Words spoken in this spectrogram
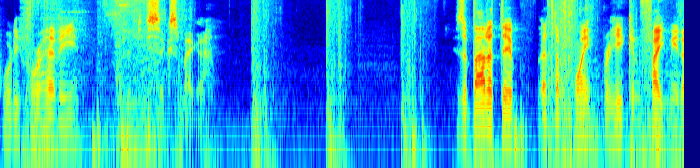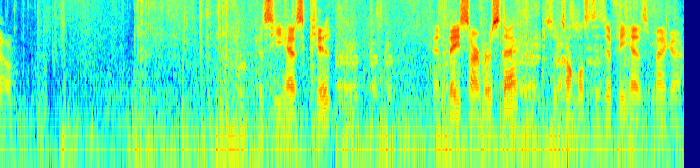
44 heavy, 56 mega. He's about at the at the point where he can fight me though. Because he has kit and base armor stack, so it's almost as if he has mega.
